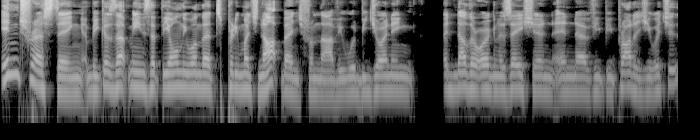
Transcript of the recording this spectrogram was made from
interesting because that means that the only one that's pretty much not benched from Navi would be joining another organization in uh, VP Prodigy, which is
